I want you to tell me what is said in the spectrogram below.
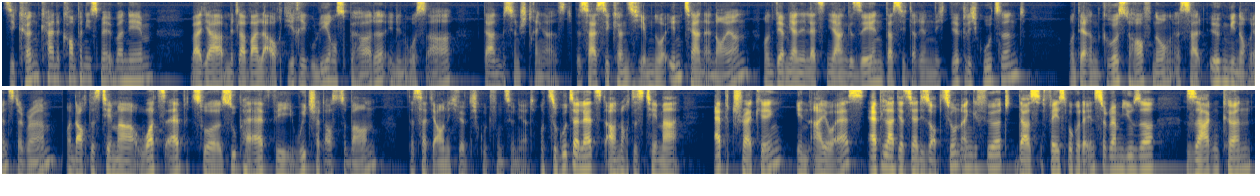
Sie können keine Companies mehr übernehmen, weil ja mittlerweile auch die Regulierungsbehörde in den USA da ein bisschen strenger ist. Das heißt, sie können sich eben nur intern erneuern. Und wir haben ja in den letzten Jahren gesehen, dass sie darin nicht wirklich gut sind. Und deren größte Hoffnung ist halt irgendwie noch Instagram. Und auch das Thema WhatsApp zur Super-App wie WeChat auszubauen, das hat ja auch nicht wirklich gut funktioniert. Und zu guter Letzt auch noch das Thema App-Tracking in iOS. Apple hat jetzt ja diese Option eingeführt, dass Facebook- oder Instagram-User sagen können,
